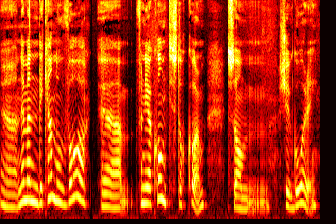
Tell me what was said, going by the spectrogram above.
Eh, nej men det kan nog vara, eh, för när jag kom till Stockholm som 20-åring,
